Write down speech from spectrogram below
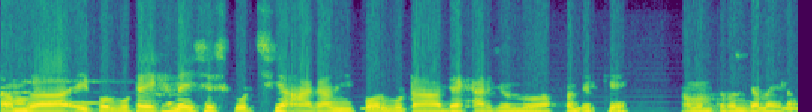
আমরা এই পর্বটা এখানেই শেষ করছি। আগামী পর্বটা দেখার জন্য আপনাদেরকে আমন্ত্রণ জানাইলাম।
